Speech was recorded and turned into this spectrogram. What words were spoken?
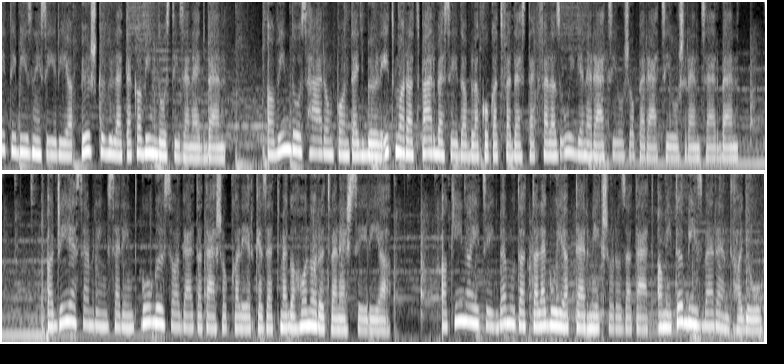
IT Business írja, őskövületek a Windows 11-ben. A Windows 3.1-ből itt maradt párbeszédablakokat fedeztek fel az új generációs operációs rendszerben. A GSM Ring szerint Google szolgáltatásokkal érkezett meg a Honor 50-es széria. A kínai cég bemutatta legújabb terméksorozatát, ami több ízben rendhagyó.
